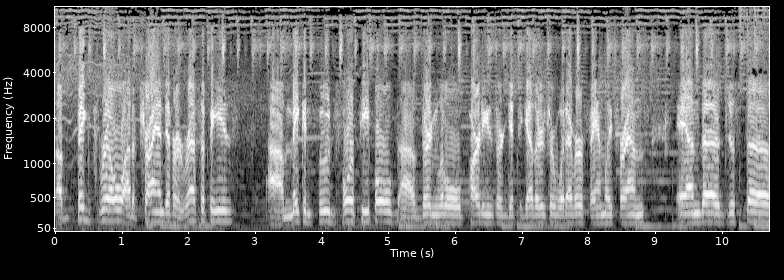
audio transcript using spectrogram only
a big thrill out of trying different recipes, um, making food for people uh, during little parties or get-togethers or whatever, family, friends, and uh, just uh,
